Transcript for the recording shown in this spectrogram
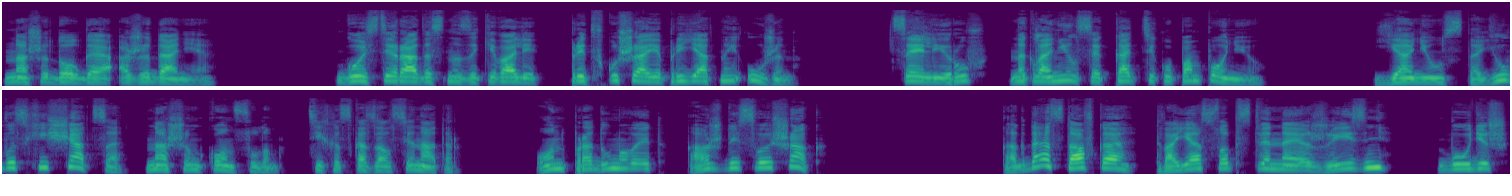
наше долгое ожидание. Гости радостно закивали, предвкушая приятный ужин. Целий наклонился к Каттику Помпонию. «Я не устаю восхищаться нашим консулом», — тихо сказал сенатор. «Он продумывает каждый свой шаг». «Когда ставка — твоя собственная жизнь, будешь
